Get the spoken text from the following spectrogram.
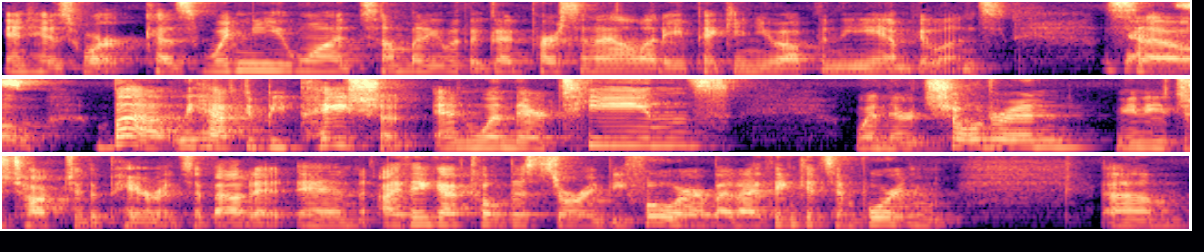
in his work because wouldn't you want somebody with a good personality picking you up in the ambulance? Yes. So, but we have to be patient, and when they're teens when they're children, we need to talk to the parents about it. And I think I've told this story before, but I think it's important. Um,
